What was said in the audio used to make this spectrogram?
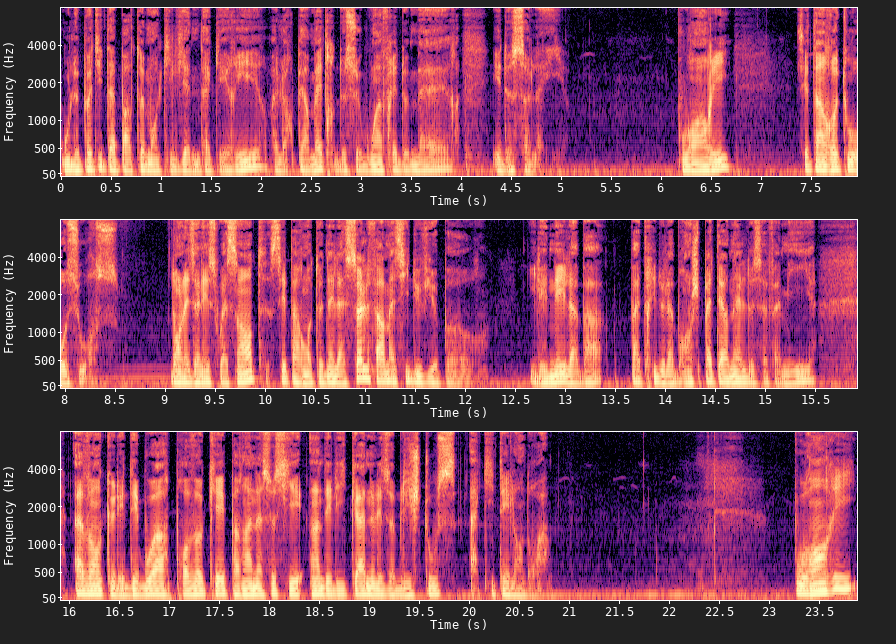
où le petit appartement qu'ils viennent d'acquérir va leur permettre de se goinfrer de mer et de soleil. Pour Henri, c'est un retour aux sources. Dans les années 60, ses parents tenaient la seule pharmacie du Vieux-Port. Il est né là-bas, patrie de la branche paternelle de sa famille, avant que les déboires provoqués par un associé indélicat ne les obligent tous à quitter l'endroit. Pour Henri,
